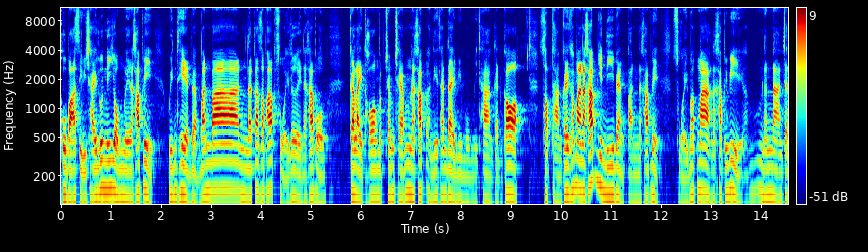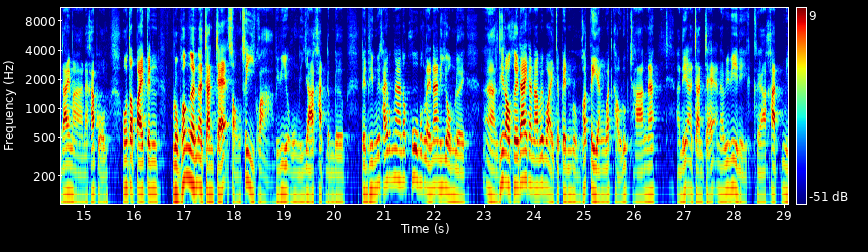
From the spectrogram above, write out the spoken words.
ครูบาศรีวิชัยรุ่นนิยมเลยนะครับนี่วินเทจแบบบ้านๆแล้วก็สภาพสวยเลยนะครับผมกระไหลทองแบบแชมป์ๆนะครับ อันนี้ท่านใดมีมุมมีทางกันก็สอบถามกันเข้ามานะครับ ยินดีแบ่งปันนะครับนี่สวยมากๆนะครับพี่ๆนานๆจะได้มานะครับผมองค์ต่อไปเป็นหลวงพ่อเงินอาจารย์แจ๊ะสองสี่กว่าพี่ๆองค์นี้ยาขัดเดิมๆเป็นพิมพ์คล้ายๆพวกหน้านกคู่พวกอะไรหน้านิยมเลยที่เราเคยได้กันมาบ่อยๆจะเป็นหลวงพ่อเตียงวัดเขารูปช้างนะ อันนี้อาจารย์แจ๊ะนะพี่ๆนี่ขาขัดมี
